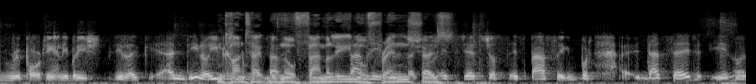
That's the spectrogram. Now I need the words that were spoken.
reporting anybody, you know, like, and you know, even contact with no family, no friends, like was- It's, it's just it's baffling. But uh, that said, you know,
